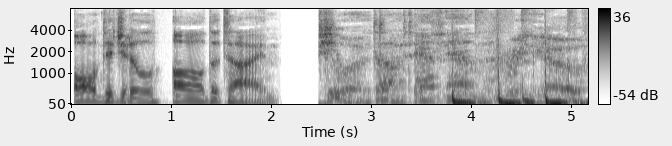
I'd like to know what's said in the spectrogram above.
All digital, all the time. Pure.fm radio.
